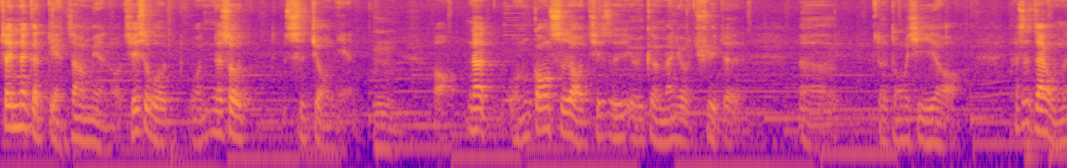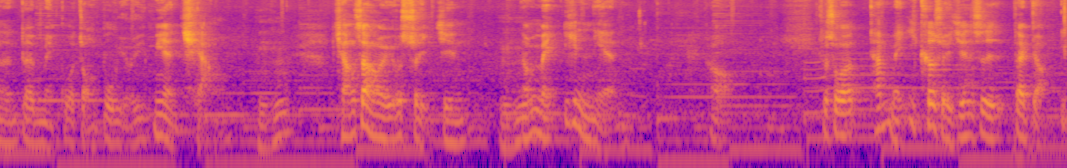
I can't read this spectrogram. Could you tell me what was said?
在那个点上面哦。其实我我那时候十九年，嗯，哦，那我们公司哦，其实有一个蛮有趣的呃的东西哦，它是在我们的美国总部有一面墙，嗯哼，墙上有水晶，嗯，然后每一年。哦，就说它每一颗水晶是代表一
